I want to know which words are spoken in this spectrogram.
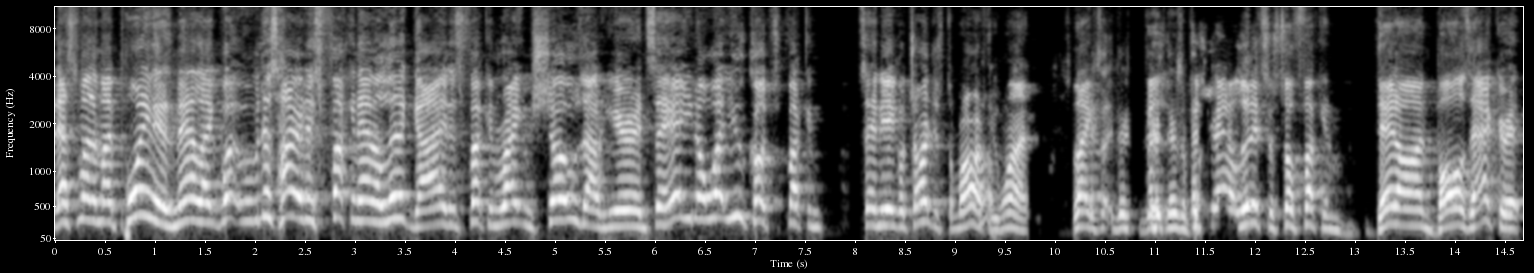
that's what my point is, man. Like, what? Just hire this fucking analytic guy, this fucking writing shows out here, and say, hey, you know what? You coach fucking San Diego Chargers tomorrow oh. if you want. Like, like there, there, there's a your analytics are so fucking dead on, balls accurate.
